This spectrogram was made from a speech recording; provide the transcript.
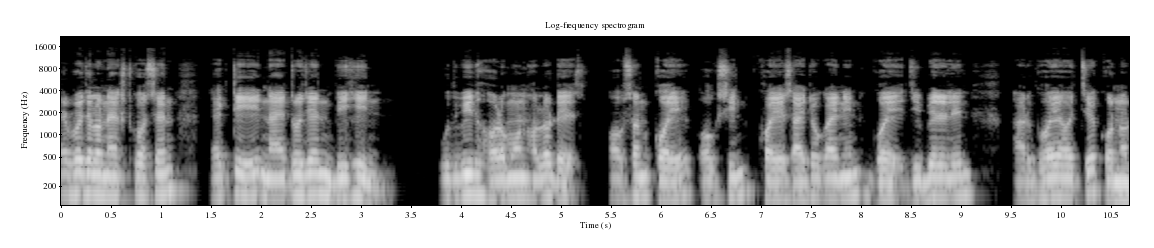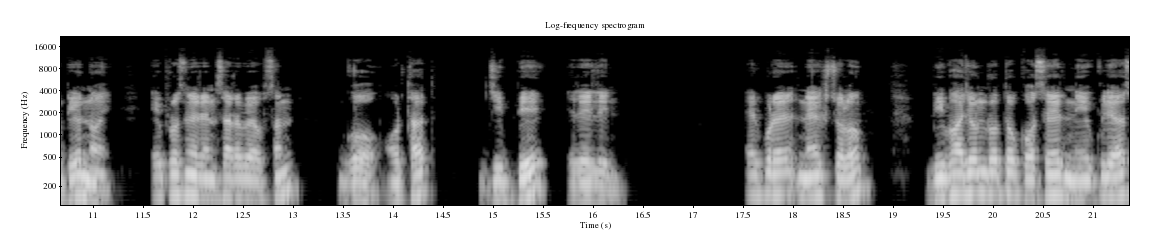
এরপর চলো নেক্সট কোশ্চেন একটি নাইট্রোজেন বিহীন উদ্ভিদ হরমোন হলো ড্যাশ। অপশান কয়ে অক্সিন ক্ষয়ে সাইটোকাইনিন গয়ে জিবেরেলিন, আর ঘয়ে হচ্ছে কোনোটিও নয়। এই প্রশ্নের অ্যান্সার হবে অপশান গ, অর্থাৎ জিব্বে রেলিন এরপরে নেক্সট চলো। বিভাজনরত কোষের নিউক্লিয়াস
